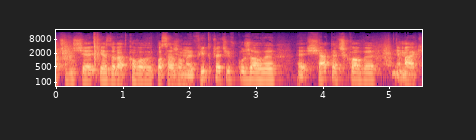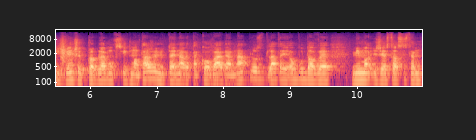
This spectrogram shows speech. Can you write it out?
oczywiście jest dodatkowo wyposażony w filtr przeciwkurzowy, e, siateczkowy. Nie ma jakichś większych problemów z ich montażem i tutaj nawet taka uwaga na plus dla tej obudowy, mimo iż jest to system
